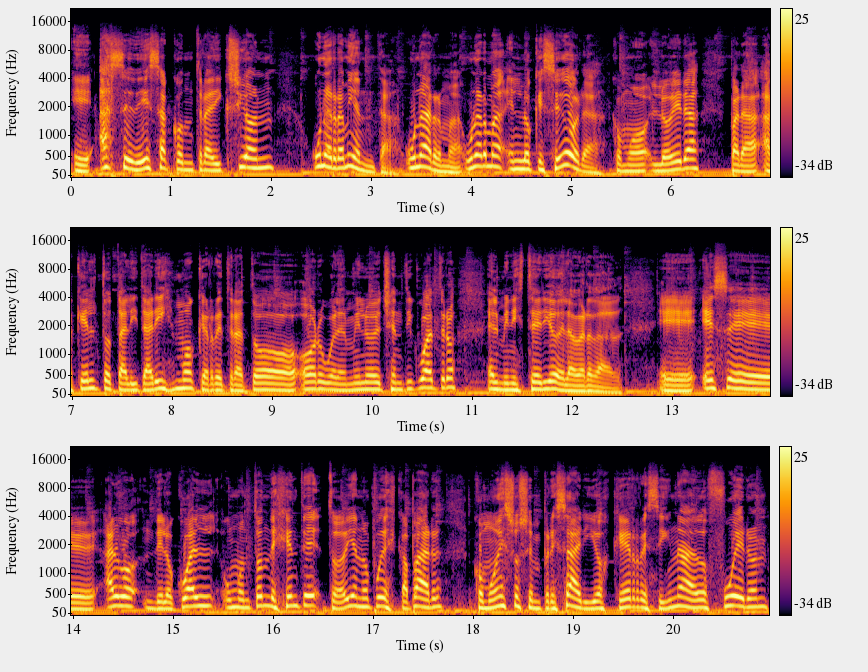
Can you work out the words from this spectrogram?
eh, hace de esa contradicción una herramienta, un arma, un arma enloquecedora, como lo era para aquel totalitarismo que retrató Orwell en 1984, el Ministerio de la Verdad. Eh, es eh, algo de lo cual un montón de gente todavía no puede escapar, como esos empresarios que resignados fueron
